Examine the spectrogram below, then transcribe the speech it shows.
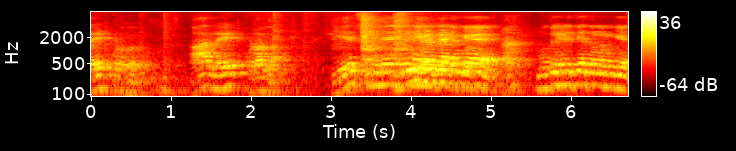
ರೈಟ್ ಕೊಡ್ಬೋದು. ಆ ರೈಟ್ ಕೊಡಲ್ಲ. ಏನ್ ಸೀಮೆ ಮೊದಲು ಹೇಳಿದ್ದೆ ಅದು ನಮಗೆ.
